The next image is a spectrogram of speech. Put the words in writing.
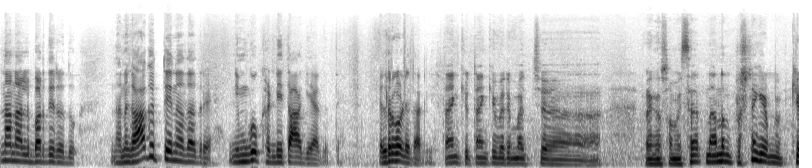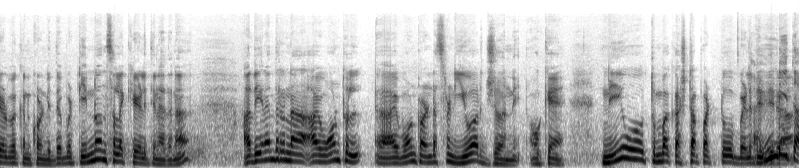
ನಾನು ಅಲ್ಲಿ ಬರೆದಿರೋದು. ನನಗಾಗುತ್ತೆ ಅನ್ನೋದಾದರೆ ನಿಮಗೂ ಖಂಡಿತ ಆಗೇ ಆಗುತ್ತೆ. ಎಲ್ರಿಗೂ ಒಳ್ಳೇದಾಗಲಿ. Thank you thank you very much Rangaswamy sir ನಾನೊಂದು ಪ್ರಶ್ನೆ ಕೇಳಬೇಕು ಕೇಳ್ಬೇಕು ಅನ್ಕೊಂಡಿದ್ದೆ ಬಟ್ ಇನ್ನೊಂದು ಸಲ ಕೇಳ್ತೀನಿ ಅದನ್ನು. ಅದೇನಂದ್ರೆ ನಾ I want to I want to understand your journey okay ನೀವು ತುಂಬ ಕಷ್ಟಪಟ್ಟು ಬೆಳೆದಿದ್ದೀರಾ? ಖಂಡಿತ.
